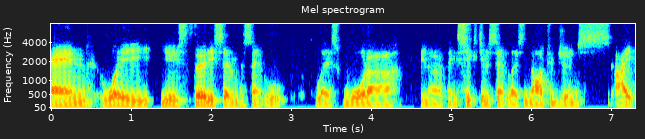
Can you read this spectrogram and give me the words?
and we use 37 percent less water. You know, I think 60 percent less nitrogen, eight,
